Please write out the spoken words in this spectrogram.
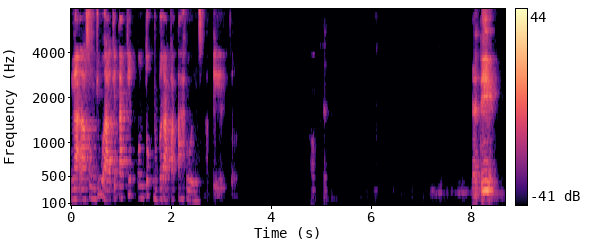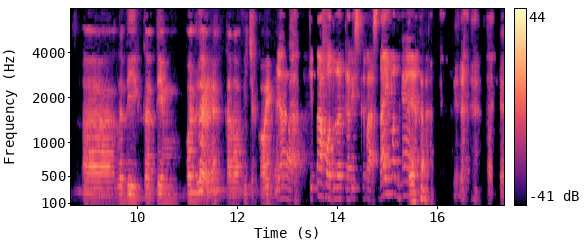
nggak langsung jual, kita keep untuk beberapa tahun seperti itu. Oke. Berarti uh, lebih ke tim hodler ya kalau feature coin ya. Ya, kita hodler garis keras, diamond hand. Oke.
